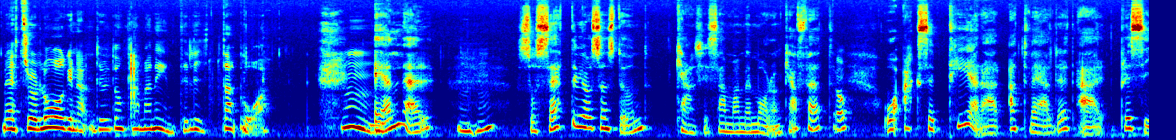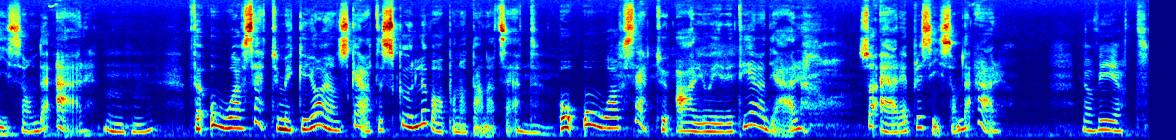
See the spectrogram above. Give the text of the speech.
meteorologerna, du, de kan man inte lita på. Eller så sätter vi oss en stund, kanske i samband med morgonkaffet Ja. och accepterar att vädret är precis som det är. För oavsett hur mycket jag önskar att det skulle vara på något annat sätt och oavsett hur arg och irriterad jag är så är det precis som det är. Jag vet.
